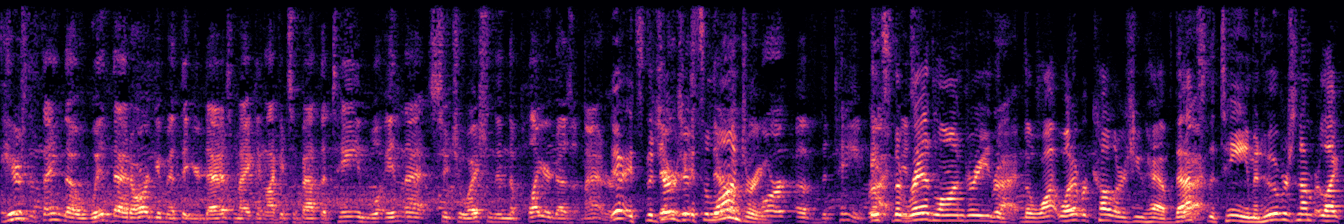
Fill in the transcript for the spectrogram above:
here's the thing though. With that argument that your dad's making, like it's about the team. Well, in that situation, then the player doesn't matter. Yeah, it's the jersey, just- it's the laundry. part of the team. It's Right. the red laundry, the, Right. the white, whatever colors you have. That's Right. the team, and whoever's number. Like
